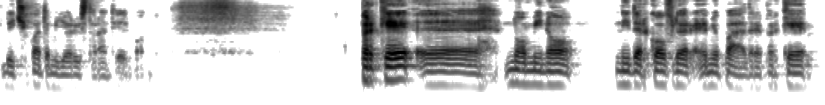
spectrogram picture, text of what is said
dei 50 migliori ristoranti del mondo. Perché eh, nomino Niederkofler e mio padre? Perché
